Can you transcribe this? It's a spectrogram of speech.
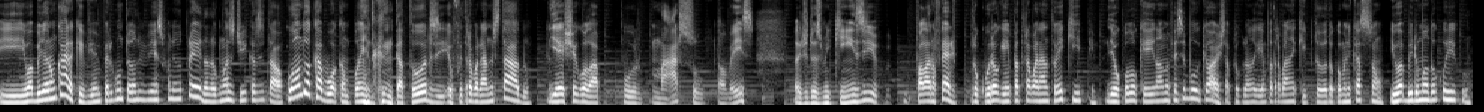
E o Abílio era um cara que via me perguntando e via respondendo pra ele, dando algumas dicas e tal. Quando acabou a campanha em 14, eu fui trabalhar no estado. E aí chegou lá por março, talvez, de 2015, falaram, Fred, procura alguém pra trabalhar na tua equipe. E eu coloquei lá no Facebook, ó, gente tá procurando alguém pra trabalhar na equipe do- da comunicação. E o Abílio mandou currículo.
